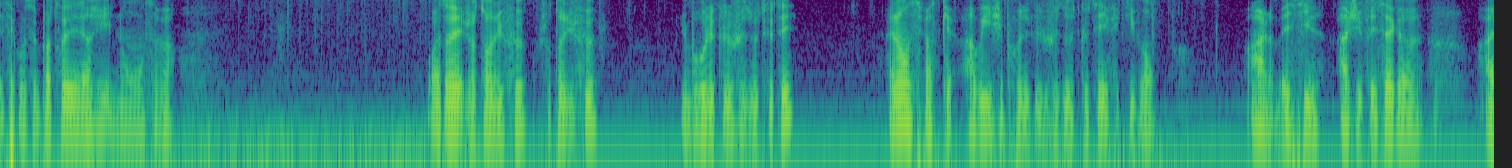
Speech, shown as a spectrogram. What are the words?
Et ça consomme pas trop d'énergie Non, ça va. Oh, attendez, j'entends du feu. J'entends du feu. J'ai brûlé quelque chose de l'autre côté. Ah non, c'est parce que... Ah oui, j'ai brûlé quelque chose de l'autre côté, effectivement. Ah, l'imbécile. Ah, j'ai fait ça que... Ah,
